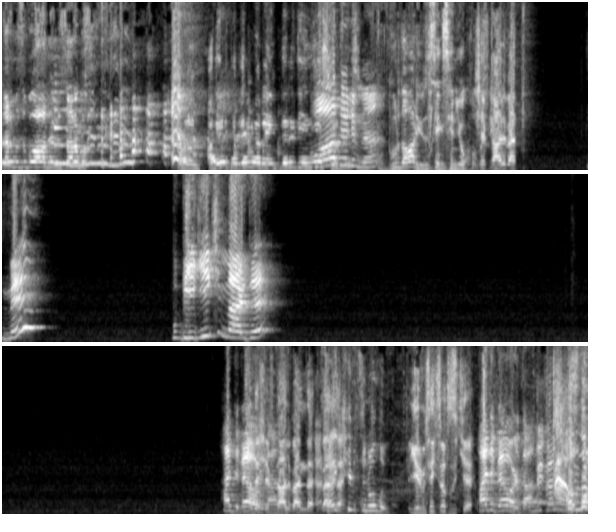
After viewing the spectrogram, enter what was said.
Kırmızı boğa ödülü, sarı boğa. Oğlum ayırt edemiyor renkleri diye niye Boğa dölü mü? Burada var %80'i yok oldu. Şeftali ben. Ne? Bu bilgiyi kim verdi? Hadi be oradan. Şeftali bende. Bende. kimsin oğlum? 28-32. Hadi be oradan. Allah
